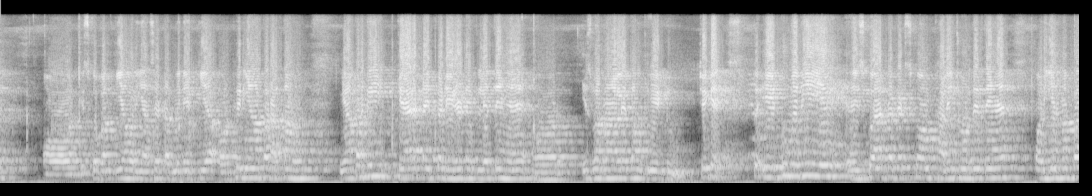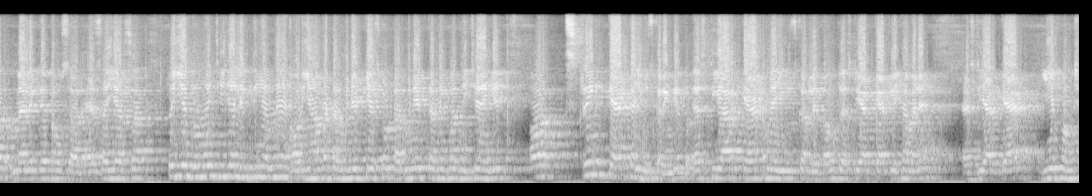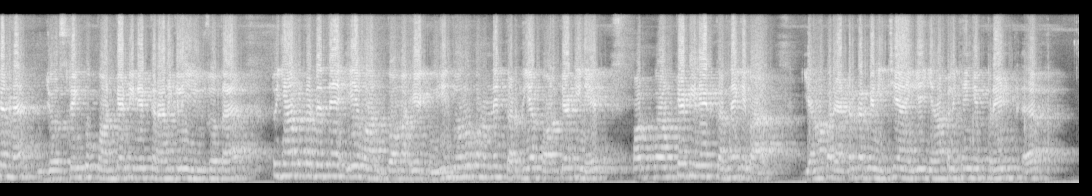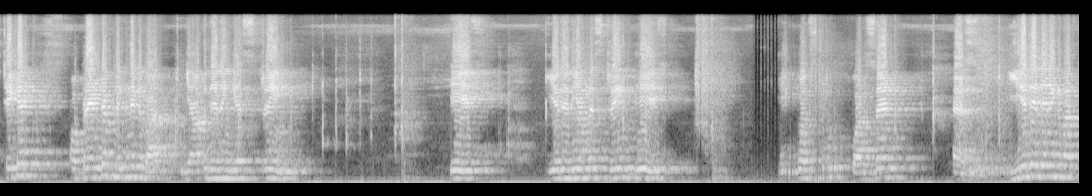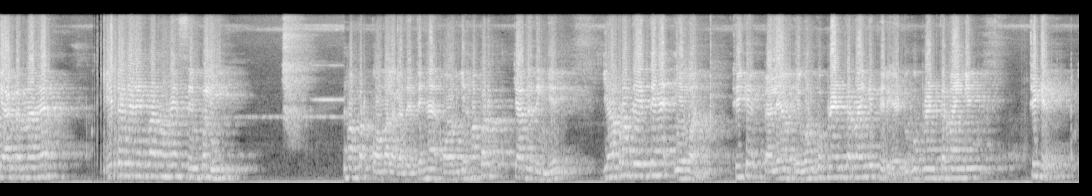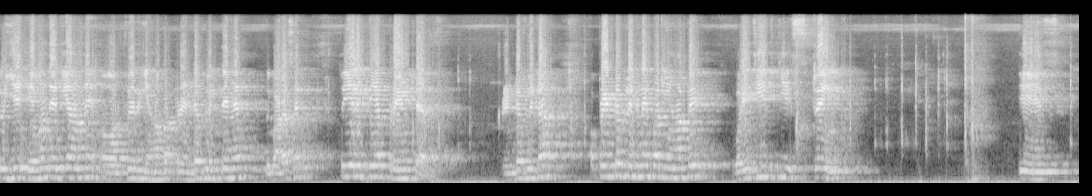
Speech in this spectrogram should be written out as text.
और इसको बंद किया और यहाँ से टर्मिनेट किया और फिर यहाँ पर आता हूँ। यहाँ पर भी कैर टाइप का डेटा टाइप लेते हैं और इस बार बना लेता हूँ A2 ठीक है? तो A2 में भी ये स्क्वायर ब्रैकेट्स को हम खाली छोड़ देते हैं और यहाँ पर मैं लिख देता हूँ सर ऐसा ही सर तो ये दोनों ही चीज़ें लिख दी हमने और यहाँ पर टर्मिनेट किया इसको टर्मिनेट करने के बाद नीचे आएँगे और स्ट्रिंग कैट का यूज़ करेंगे। तो एस टी आर कैट मैं यूज़ कर लेता हूँ। तो एस टी आर कैट लिखा मैंने। एस टी आर कैट ये फ़ंक्शन है जो स्ट्रिंग को कॉन्केटिनेट कराने के लिए यूज़ होता है। तो यहाँ पे कर देते हैं a1 a2 इन दोनों को हमने कर दिया कॉन्केटिनेट और कॉन्केटिनेट करने के बाद यहाँ पर एंटर करके नीचे आएँगे। यहाँ पे लिखेंगे प्रिंट एफ़ ठीक है? और प्रिंट एफ़ लिखने के बाद यहाँ पे दे देंगे स्ट्रिंग इज़ ये दे दिया हमने string is equals to percent S ये दे देने के बाद क्या करना है? ये दे देने के बाद हमें सिंपली यहाँ पर कॉमा लगा देते हैं और यहाँ पर क्या दे देंगे? यहाँ पर हम दे देते हैं A1 ठीक है? पहले हम A1 को प्रिंट करवाएँगे, फिर A2 को प्रिंट करवाएँगे, ठीक है? तो ये A1 दे दिया हमने और फिर यहाँ पर printf लिखते हैं दोबारा से। तो ये लिख दिया printf printf लिखा। और printf लिखने पर यहाँ पे वही चीज़ की string is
